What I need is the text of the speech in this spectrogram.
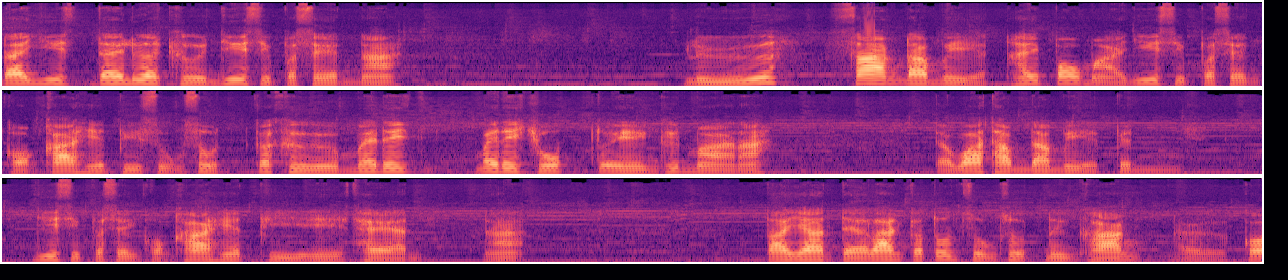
ได้ได้เลือดคืน 20%นะ หรือสร้างดาเมจให้เป้าหมาย 20%ของค่า HP สูงสุดก็คือไม่ได้ไม่ได้ชุบตัวเองขึ้นมานะ แต่ว่าทำดาเมจเป็น 20%ของค่า HP แทนนะตายานแต่ละอันกระตุ้นสูงสุด 1 ครั้ง เออ ก็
